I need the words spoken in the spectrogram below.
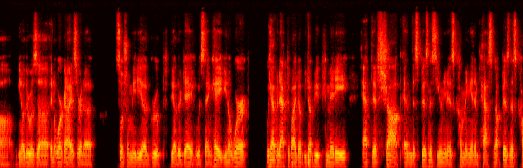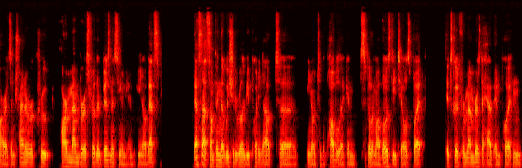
um, you know there was a an organizer in a social media group the other day who was saying hey you know we're we have an active IWW committee at this shop, and this business union is coming in and passing out business cards and trying to recruit our members for their business union. You know, that's that's not something that we should really be putting out to you know to the public and spilling all those details. But it's good for members to have input and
